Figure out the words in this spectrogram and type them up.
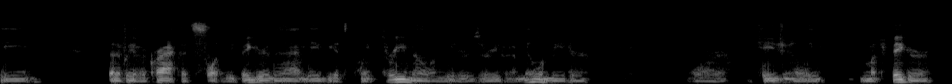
the that if we have a crack that's slightly bigger than that, maybe it's 0.3 millimeters or even a millimeter, or occasionally much bigger,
